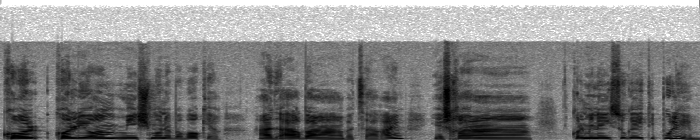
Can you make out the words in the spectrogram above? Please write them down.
כל, כל יום, משמונה בבוקר עד ארבע בצהריים, יש לך כל מיני סוגי טיפולים.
